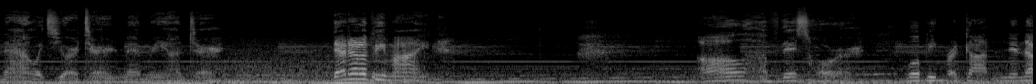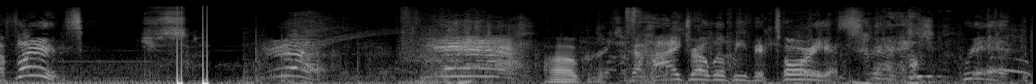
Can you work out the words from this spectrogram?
Now it's your turn, Memory Hunter. Then it'll be mine. All of this horror will be forgotten in the flames! Oh great. The Hydra will be victorious. Rip.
